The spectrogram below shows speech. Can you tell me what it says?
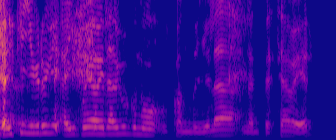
¿sabes que Yo creo que ahí puede haber algo como cuando yo la, la empecé a ver.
